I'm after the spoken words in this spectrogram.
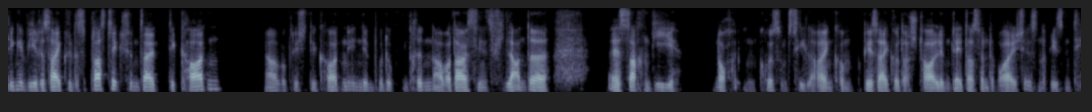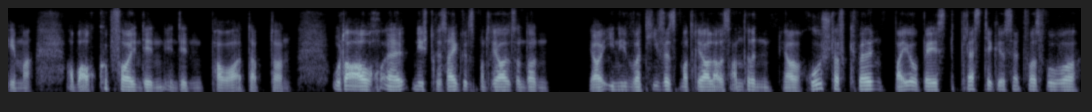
Dinge wie recyceltes Plastik schon seit Dekaden, ja, wirklich Dekaden in den Produkten drin, aber da sind es viele andere äh, Sachen, die noch in größerem Stil reinkommen. Recycelter Stahl im Datacenter-Bereich ist ein Riesenthema, aber auch Kupfer in den, in den Power-Adaptern oder auch äh, nicht recyceltes Material, sondern ja, innovatives Material aus anderen ja, Rohstoffquellen. Bio-based Plastik ist etwas, wo wir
